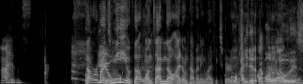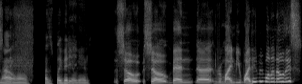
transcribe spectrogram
pants That reminds wh- me of that one time. No, I don't have any life experience. Why did I wanna y'all know doing? this? I don't know. I just play video games. So, so Ben, uh, remind me, why did we want to know this?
